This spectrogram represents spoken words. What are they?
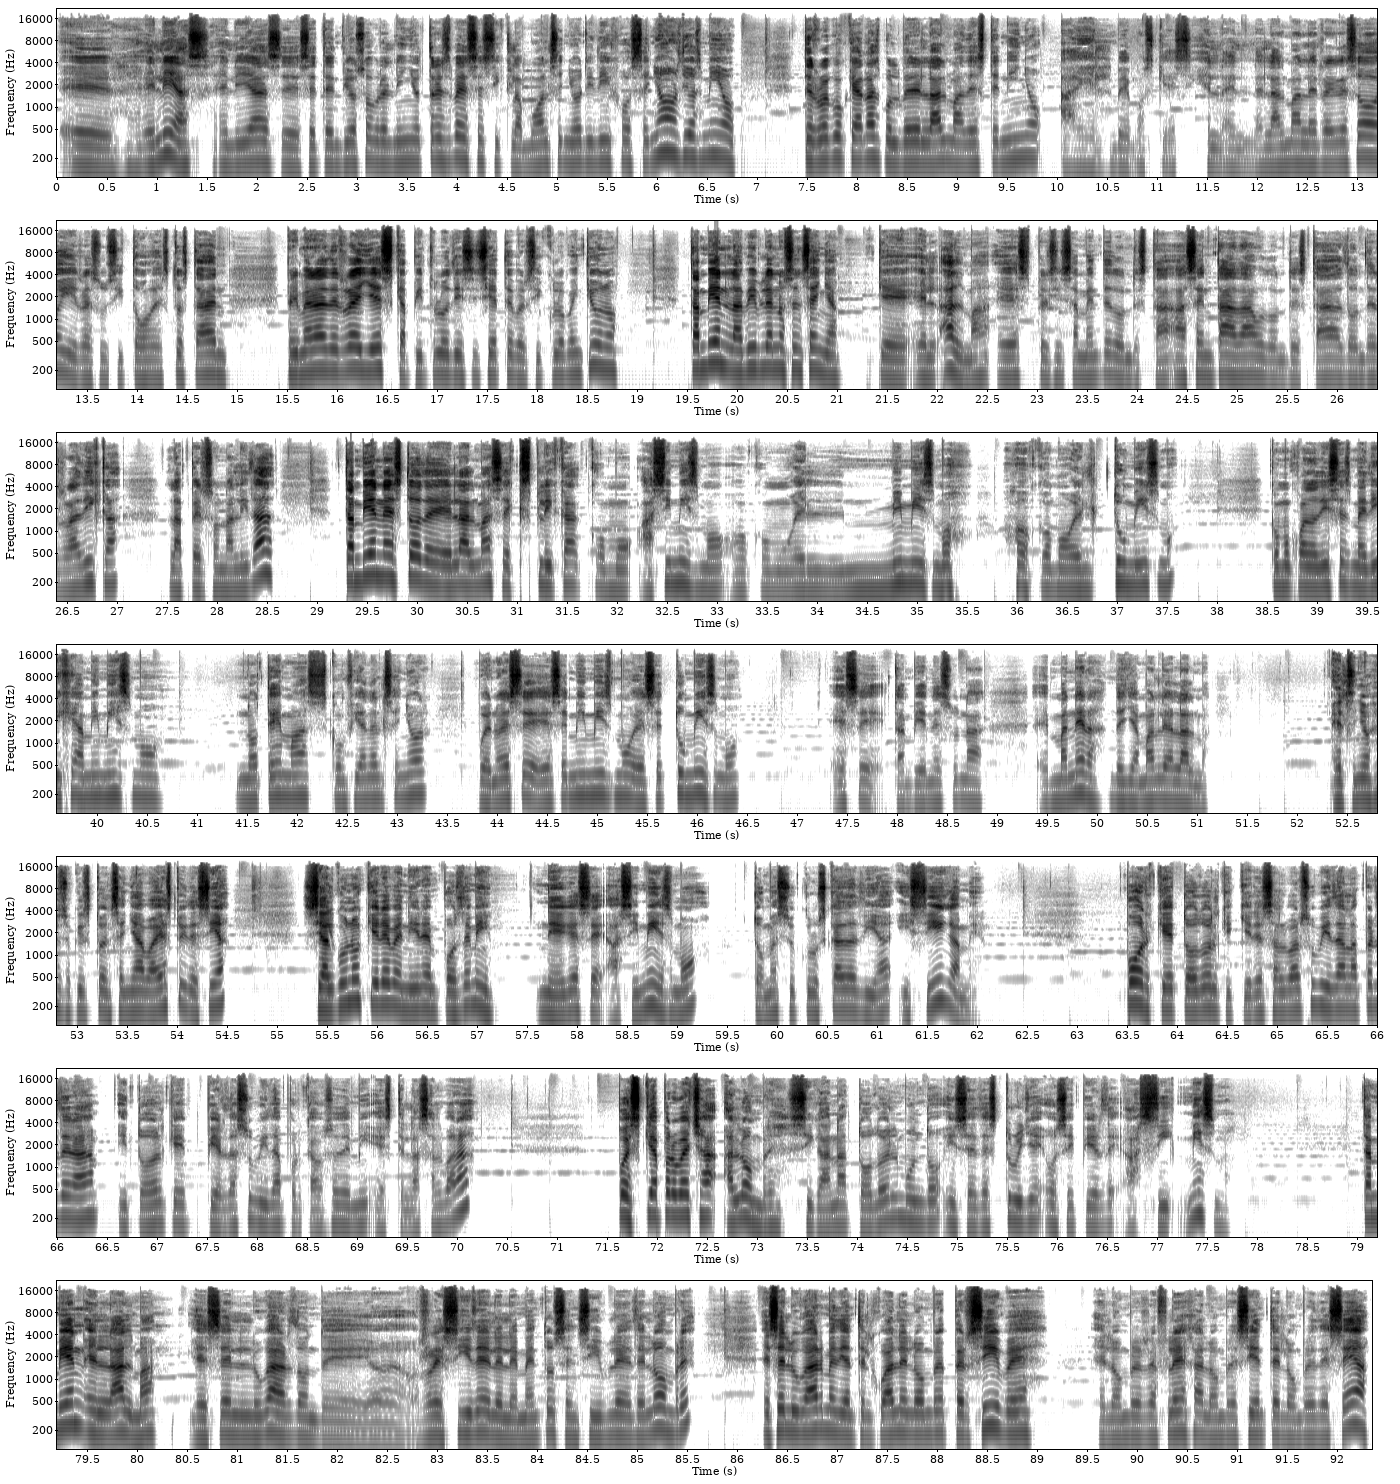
eh, Elías, Elías eh, se tendió sobre el niño tres veces y clamó al Señor y dijo, Señor Dios mío, te ruego que hagas volver el alma de este niño a él. Vemos que sí, el, el alma le regresó y resucitó. Esto está en Primera de Reyes, capítulo 17, versículo 21. También la Biblia nos enseña que el alma es precisamente donde está asentada o donde está donde radica la personalidad. También esto del alma se explica como a sí mismo o como el mí mismo o como el tú mismo. Como cuando dices me dije a mí mismo no temas, confía en el Señor. Bueno, ese ese mí mismo, ese tú mismo, ese también es una manera de llamarle al alma. El Señor Jesucristo enseñaba esto y decía, si alguno quiere venir en pos de mí, néguese a sí mismo, tome su cruz cada día y sígame. Porque todo el que quiere salvar su vida la perderá, y todo el que pierda su vida por causa de mí, éste la salvará. Pues ¿qué aprovecha al hombre si gana todo el mundo y se destruye o se pierde a sí mismo? También el alma es el lugar donde eh, reside el elemento sensible del hombre. Es el lugar mediante el cual el hombre percibe, el hombre refleja, el hombre siente, el hombre desea.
